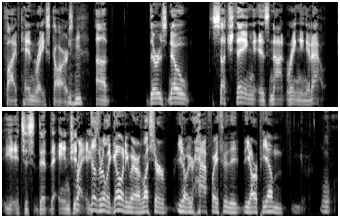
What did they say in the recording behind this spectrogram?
510 race cars. Mm-hmm. Uh, there's no such thing as not ringing it out. It's just that the engine. Right. It doesn't really go anywhere unless you're, you know, you're halfway through the, the RPM. Well,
